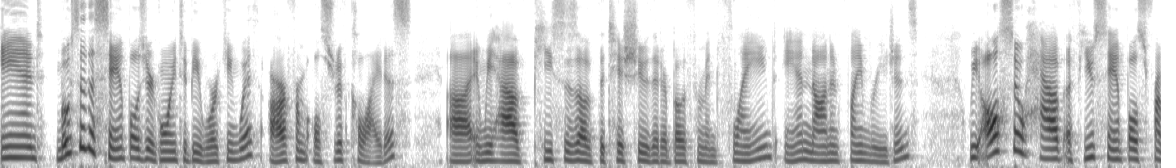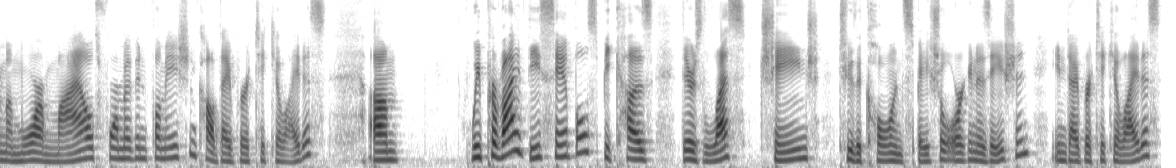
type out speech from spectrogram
And most of the samples you're going to be working with are from ulcerative colitis. Uh, and we have pieces of the tissue that are both from inflamed and non-inflamed regions. We also have a few samples from a more mild form of inflammation called diverticulitis. Um, we provide these samples because there's less change to the colon spatial organization in diverticulitis.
